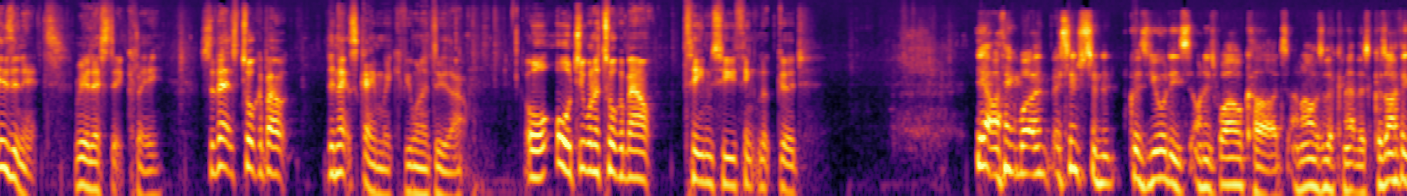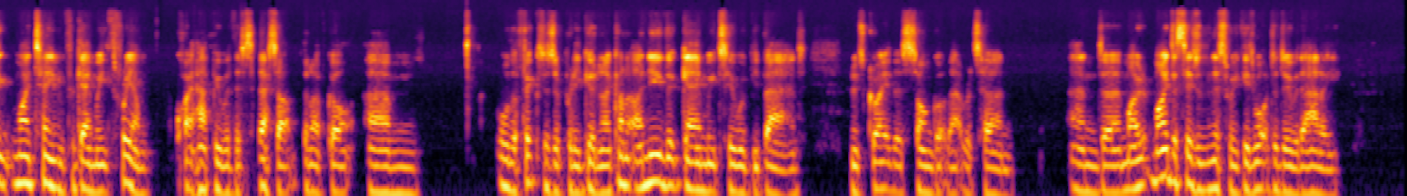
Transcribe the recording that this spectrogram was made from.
isn't it? Realistically. So let's talk about the next game week if you want to do that, or or do you want to talk about teams who you think look good? Yeah, I think well, it's interesting because Jordi's on his wild cards, and I was looking at this because I think my team for game week three, I'm quite happy with the setup that I've got. Um, all the fixes are pretty good, and I kind of I knew that game week two would be bad, and it's great that Son got that return. And uh, my my decision this week is what to do with Alli.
